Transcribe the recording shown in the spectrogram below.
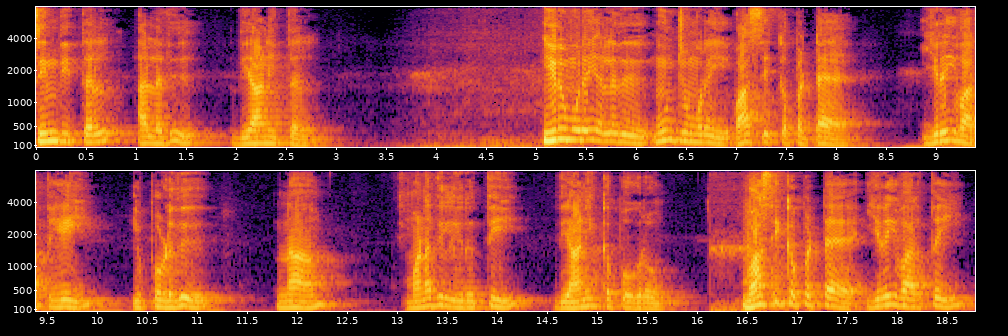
சிந்தித்தல் அல்லது தியானித்தல். இருமுறை அல்லது மூன்று முறை வாசிக்கப்பட்ட இறை வார்த்தையை இப்பொழுது நாம் மனதில் இருத்தி தியானிக்கப் போகிறோம். வாசிக்கப்பட்ட இறை வார்த்தை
